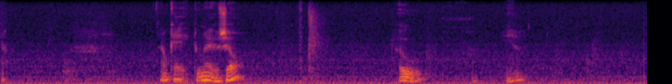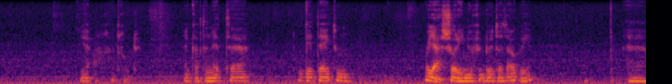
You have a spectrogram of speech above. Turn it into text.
Ja. Oké, okay, doe nu even zo. Oh. Ja. Ja, gaat goed. Ik had er net, uh, dit deed toen... Oh ja, sorry, nu gebeurt dat ook weer. Uh,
